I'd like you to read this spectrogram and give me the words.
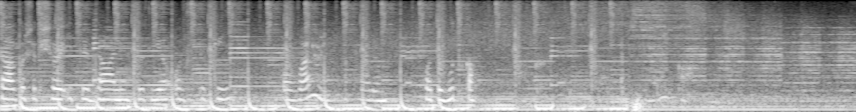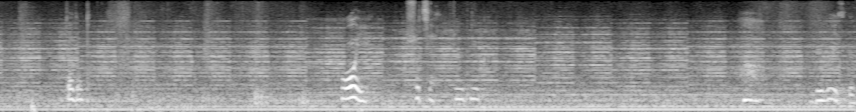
Також, якщо йти далі, тут є ось такий овальний акваріум, фотобудка. Хто тут? Ой, що це? Ведмідь. Дивись, як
